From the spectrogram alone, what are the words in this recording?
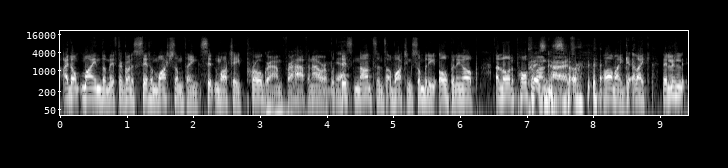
I don't mind them if they're going to sit and watch something, sit and watch a program for half an hour. But Yeah. this nonsense of watching somebody opening up a load of Pokemon Presents cards, oh my god! Like they literally,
